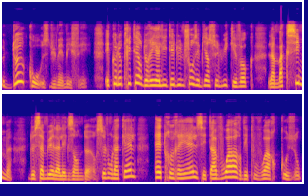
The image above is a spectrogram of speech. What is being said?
deux causes du même effet, et que le critère de réalité d'une chose est bien celui qu'évoque la maxime de Samuel Alexander, selon laquelle être réel, c'est avoir des pouvoirs causaux.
